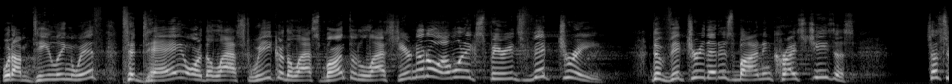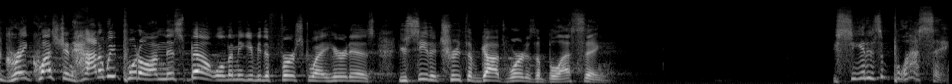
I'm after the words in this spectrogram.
what I'm dealing with today or the last week or the last month or the last year. No, no, I want to experience victory. The victory that is mine in Christ Jesus. So that's a great question. How do we put on this belt? Well, let me give you the first way. Here it is. You see the truth of God's word is a blessing. You see it is a blessing.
